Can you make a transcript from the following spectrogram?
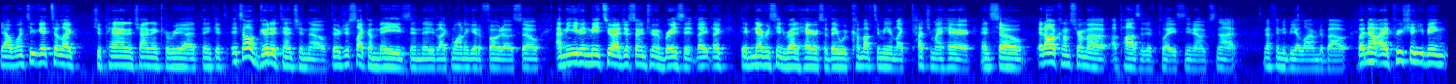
Yeah, once you get to like Japan and China and Korea, I think it's it's all good attention though. They're just like amazed and they like want to get a photo. So I mean, even me too. I just learned to embrace it. Like like they've never seen red hair, so they would come up to me and like touch my hair. And so it all comes from a, a positive place. You know, it's not nothing to be alarmed about. But no, I appreciate you being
